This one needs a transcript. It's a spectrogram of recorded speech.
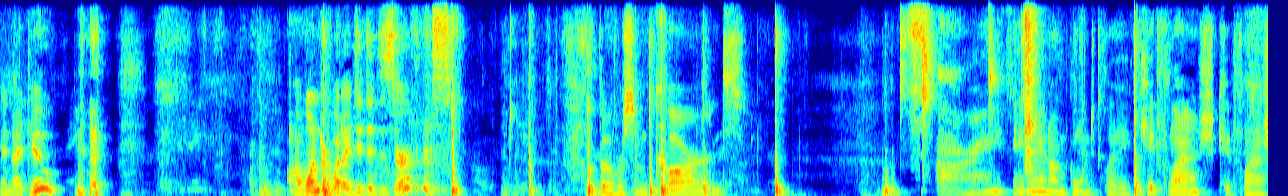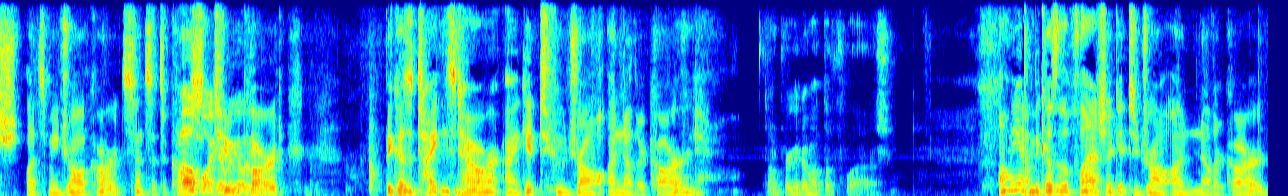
And I do. I wonder what I did to deserve this. Flip over some cards. Alright, and I'm going to play Kid Flash. Kid Flash lets me draw a card since it's a cost Oh boy, two go again. card. Because of Titan's Tower, I get to draw another card. Don't forget about the Flash. Oh yeah, because of the Flash, I get to draw another card.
